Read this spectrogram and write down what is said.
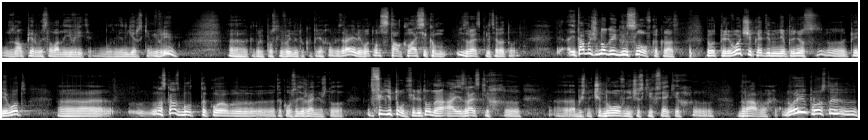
узнал первые слова на иврите. был венгерским евреем, э, который после войны только приехал в Израиль. И вот он стал классиком израильской литературы. И там очень много игры слов как раз. И вот переводчик один мне принес э, перевод. Э, рассказ был такое, такого содержания, что это фильетон, фильетон о, о израильских обычно чиновнических всяких нравах, но и просто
